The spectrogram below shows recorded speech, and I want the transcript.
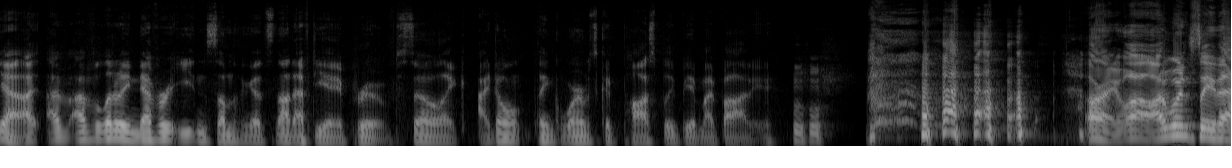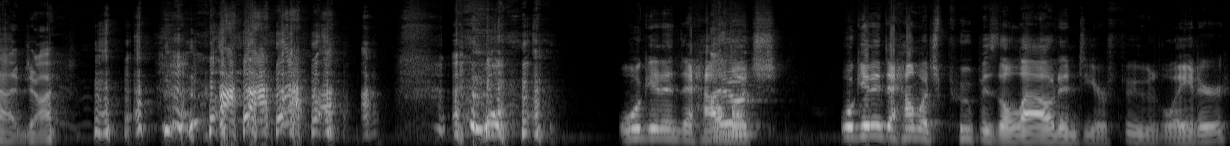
Yeah, I, I've I've literally never eaten something that's not FDA approved. So like, I don't think worms could possibly be in my body. All right. Well, I wouldn't say that, John. We'll get into how much we'll get into how much poop is allowed into your food later.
